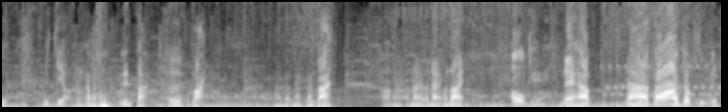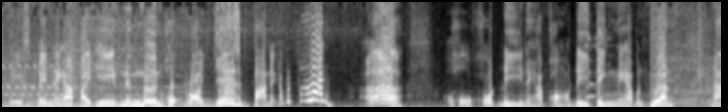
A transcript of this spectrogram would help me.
อไม่เกี่ยวนะครับผมเล่นตาเออไปไปไปไปไปไปเอาหน่อยเอาหน่อยเอาหน่อยเอาหน่อยโอเคนะครับ นะก็จบ 11 ปีสปินนะครับ ไปที่ 1620 บาทนะครับเพื่อนๆเออ โอ้โห โคตรดีนะครับ ของเขาดีจริงนะครับเพื่อนๆนะ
